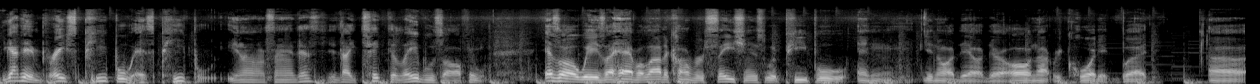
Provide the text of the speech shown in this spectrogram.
you got to embrace people as people you know what i'm saying? That's like take the labels off. And as always i have a lot of conversations with people and you know they're they're all not recorded but uh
